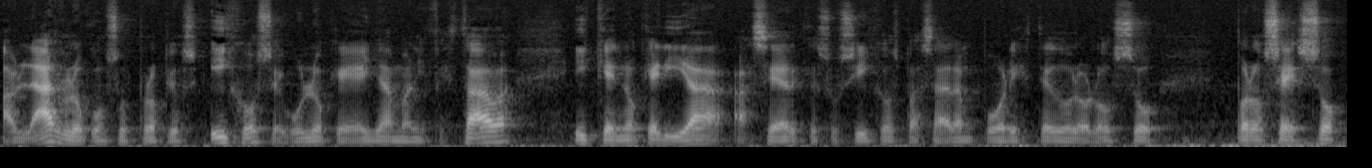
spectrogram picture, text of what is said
hablarlo con sus propios hijos, según lo que ella manifestaba, y que no quería hacer que sus hijos pasaran por este doloroso proceso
